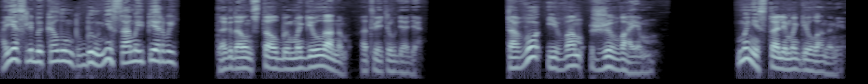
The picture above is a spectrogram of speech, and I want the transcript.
«А если бы Колумб был не самый первый?» «Тогда он стал бы Магелланом», — ответил дядя. «Того и вам живаем». Мы не стали Магелланами.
